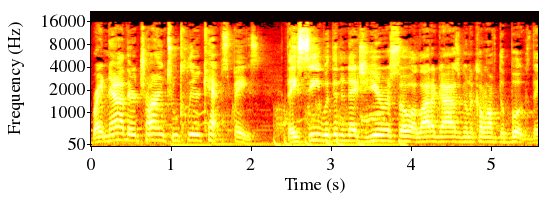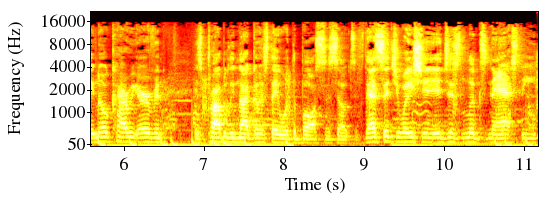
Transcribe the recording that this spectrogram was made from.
Right now, they're trying to clear cap space. They see within the next year or so, a lot of guys are going to come off the books. They know Kyrie Irving is probably not going to stay with the Boston Celtics. That situation, it just looks nasty.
